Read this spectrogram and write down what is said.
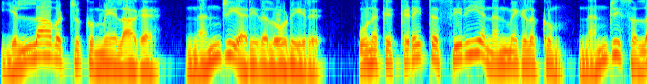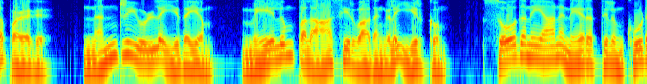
எல்லாவற்றுக்கும் மேலாக நன்றி அறிதலோடு இரு. உனக்கு கிடைத்த சிறிய நன்மைகளுக்கும் நன்றி சொல்ல பழகு. நன்றியுள்ள இதயம் மேலும் பல ஆசீர்வாதங்களை ஈர்க்கும். சோதனையான நேரத்திலும் கூட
